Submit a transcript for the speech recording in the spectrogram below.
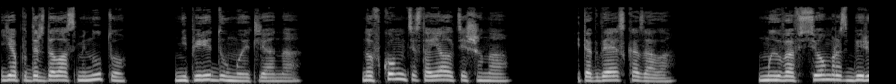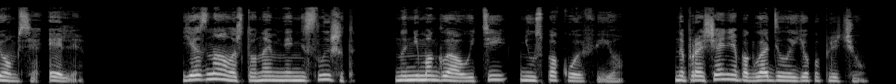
Я подождала с минуту, не передумает ли она. Но в комнате стояла тишина. И тогда я сказала, «Мы во всем разберемся, Элли». Я знала, что она меня не слышит, но не могла уйти, не успокоив ее. На прощание погладила ее по плечу.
